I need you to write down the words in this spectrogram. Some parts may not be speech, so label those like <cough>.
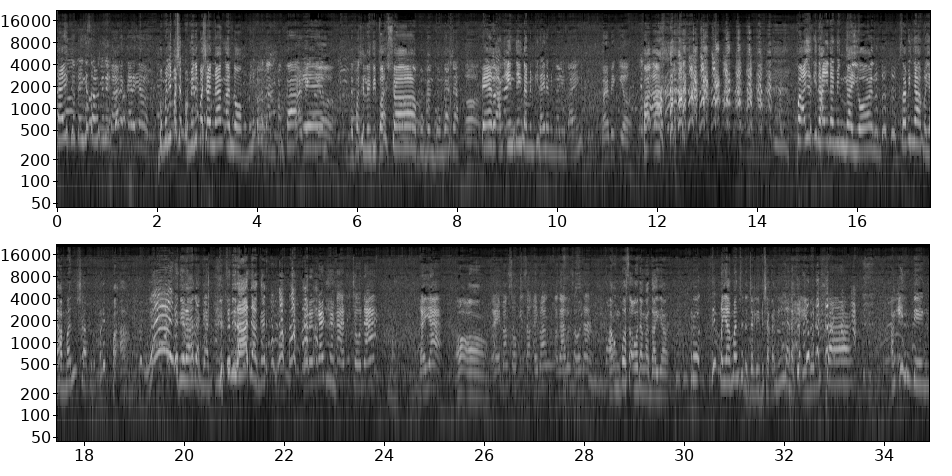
thank you, thank you so much. Kasi, Balik ka rin yun. Bumili pa siya, bumili pa siya ng ano, bumili pa siya ng pagkain. Barbecue. Nagpasilabi pa siya, bunggang-bungga siya. Oh. Pero ang ending namin, kinain namin ngayon ay Barbecue. paa. <laughs> paa yung kinain namin ngayon. Sabi niya, mayaman siya. Pero bakit paa? Ay, sinirahan agad. Sinirahan agad. Pero guys, siya ka Ate Chona. Daya. Oo. Nga imang soki sa imang kagalon sa una. Akong boss sa unang nga daya. Pero di mayaman siya, nag-Jollibee siya kanina, nagkainom siya. Ang ending,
